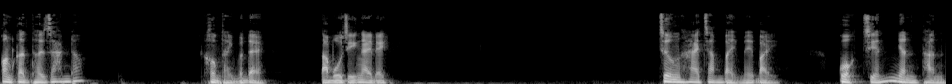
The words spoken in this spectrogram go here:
Còn cần thời gian đó. Không thành vấn đề. Ta bố trí ngay đây. Chương 277 Cuộc chiến nhân thần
